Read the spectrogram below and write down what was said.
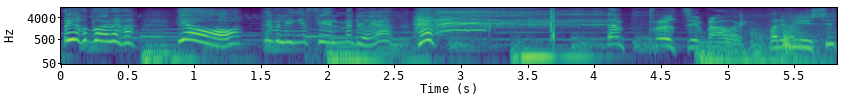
Och jag bara, ja, det är väl inget fel med det. Pussy flower. Var det mysigt?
